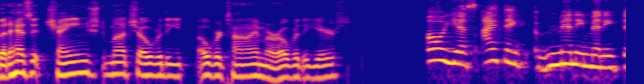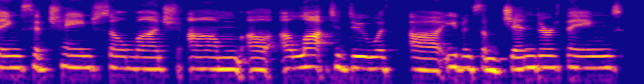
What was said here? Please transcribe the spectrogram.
but has it changed much over the over time or over the years? Oh yes, I think many many things have changed so much. Um, a, a, lot to do with uh, even some gender things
